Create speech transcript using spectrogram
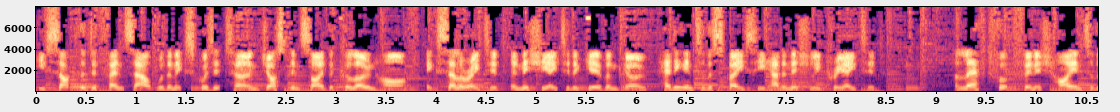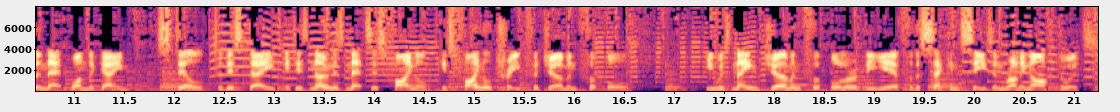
he sucked the defense out with an exquisite turn just inside the Cologne half, accelerated, initiated a give and go, heading into the space he had initially created. A left foot finish high into the net won the game. Still, to this day, it is known as Netzer's final, his final treat for German football. He was named German Footballer of the Year for the second season running afterwards.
